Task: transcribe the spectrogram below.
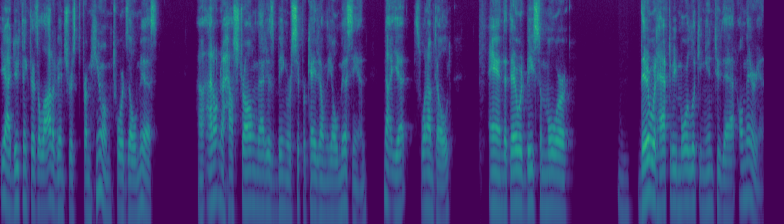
Yeah, I do think there's a lot of interest from him towards Ole Miss. Uh, I don't know how strong that is being reciprocated on the Ole Miss end. Not yet. That's what I'm told. and that there would be some more, there would have to be more looking into that on their end.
